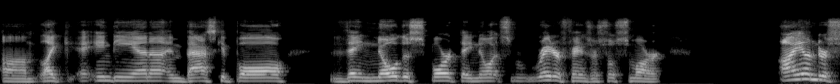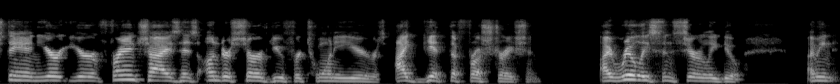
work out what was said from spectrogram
um, like Indiana and basketball. They know the sport. They know it's Raider fans are so smart. I understand your your franchise has underserved you for 20 years. I get the frustration. I really sincerely do. I mean,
